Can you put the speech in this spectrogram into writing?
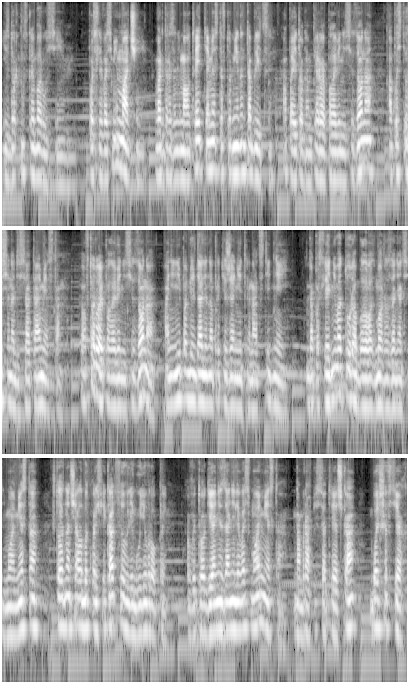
из Дортмундской Боруссии. После восьми матчей Вардер занимал третье место в турнирной таблице, а по итогам первой половины сезона опустился на десятое место. Во второй половине сезона они не побеждали на протяжении 13 дней. До последнего тура было возможно занять седьмое место, что означало бы квалификацию в Лигу Европы. В итоге они заняли восьмое место, набрав 53 очка, больше всех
